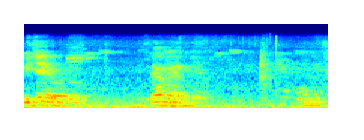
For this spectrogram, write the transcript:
ವಿಜಯ್ ಅವರು ಮತ್ತು ಹೂಗುಚ್ಛ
